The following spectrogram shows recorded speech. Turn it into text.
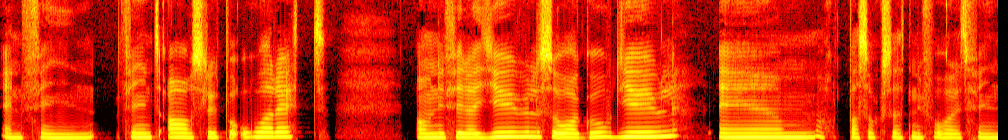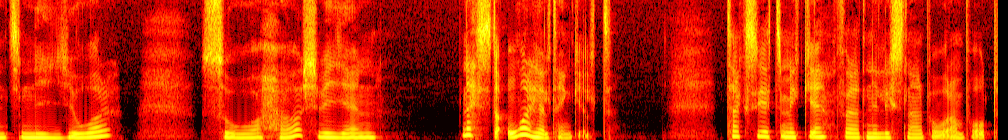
en fin, fint avslut på året. Om ni firar jul så god jul. Um, hoppas också att ni får ett fint nyår. Så hörs vi igen nästa år helt enkelt. Tack så jättemycket för att ni lyssnar på våran podd.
